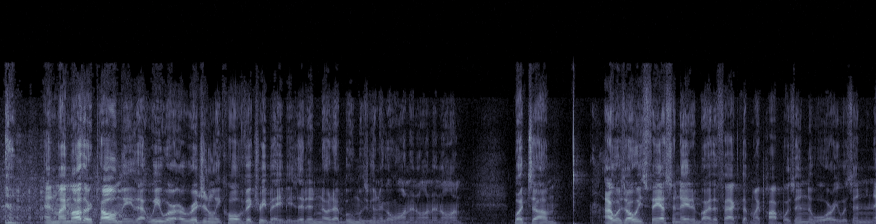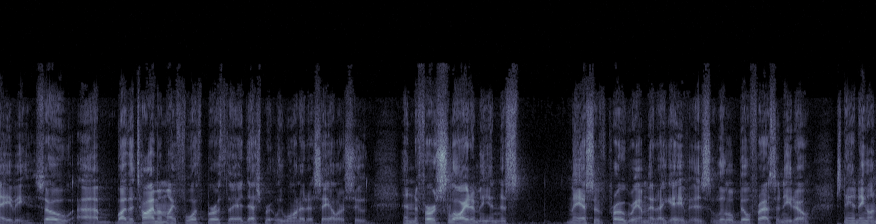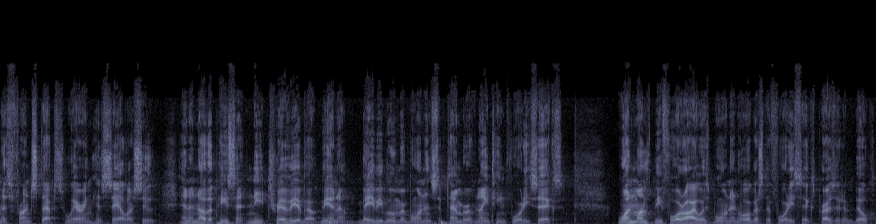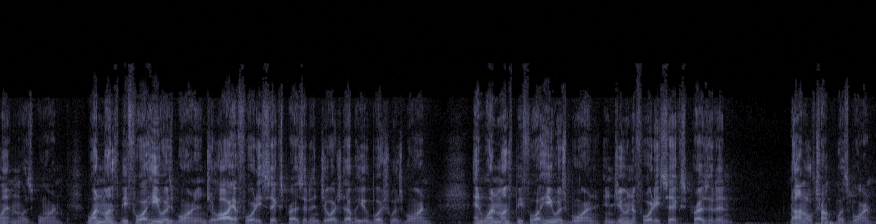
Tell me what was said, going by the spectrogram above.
and my mother told me that we were originally called victory babies. They didn't know that boom was going to go on and on and on. But um, I was always fascinated by the fact that my pop was in the war, he was in the Navy. So uh, by the time of my fourth birthday, I desperately wanted a sailor suit. And the first slide of me in this massive program that I gave is little Bill Frassanito standing on his front steps wearing his sailor suit. And another piece of neat trivia about being a baby boomer born in September of 1946 one month before I was born, in August of 46, President Bill Clinton was born. One month before he was born, in July of 46, President George W. Bush was born. And one month before he was born, in June of 46, President Donald Trump was born.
